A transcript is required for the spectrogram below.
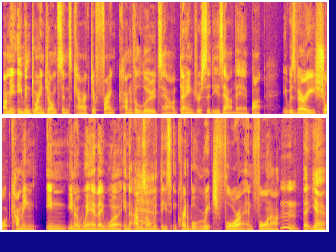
I mean, even Dwayne Johnson's character, Frank, kind of alludes how dangerous it is Mm. out there, but it was very shortcoming in, you know, where they were in the Amazon Yeah. with these incredible rich flora and fauna Mm. that, yeah,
